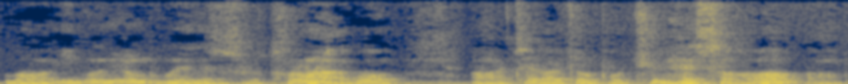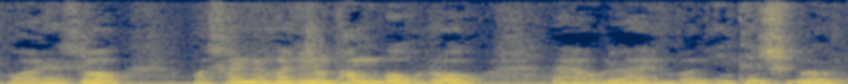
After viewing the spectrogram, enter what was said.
뭐 이분 이런 부분에 대해서 서로 토론하고 어 제가 좀 보충해서 어 보완해서 어 설명해 주는 방법으로 에 우리가 한번 인텐시브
